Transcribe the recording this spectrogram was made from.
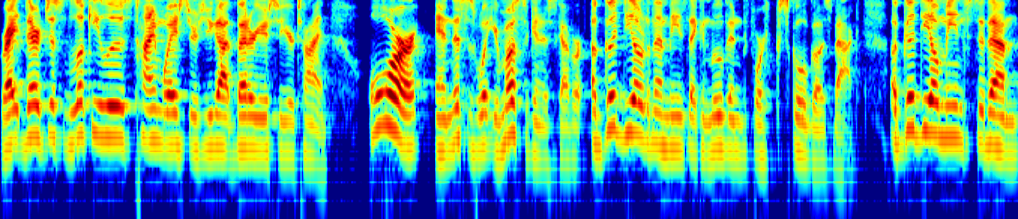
right? They're just looky loos time wasters. You got better use of your time. Or, and this is what you're mostly going to discover, a good deal to them means they can move in before school goes back. A good deal means to them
